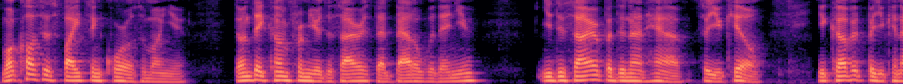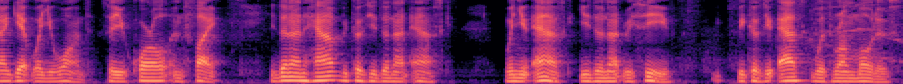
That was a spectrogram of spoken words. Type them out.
What causes fights and quarrels among you? Don't they come from your desires that battle within you? You desire but do not have, so you kill. You covet but you cannot get what you want, so you quarrel and fight. You do not have because you do not ask. When you ask, you do not receive, because you ask with wrong motives,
